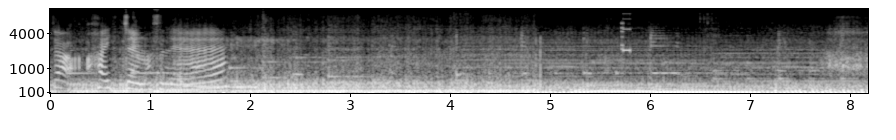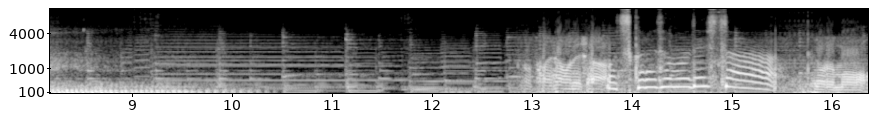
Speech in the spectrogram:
じゃあ入っちゃいますねでしたお疲れ様でした。夜も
